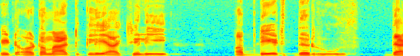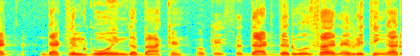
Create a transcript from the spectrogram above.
it automatically actually updates the rules that, that will go in the backend. Okay, so that the rules and everything are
